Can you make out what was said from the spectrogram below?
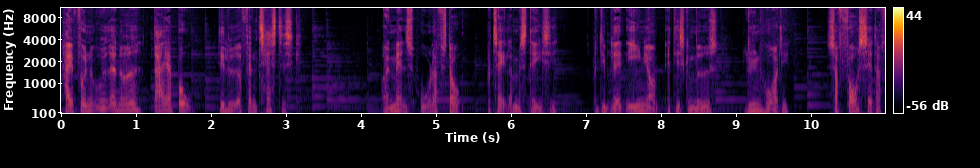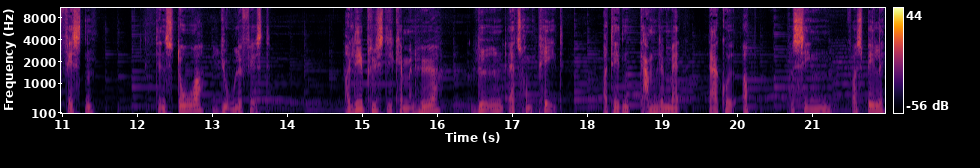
Har I fundet ud af noget, dig og Bo? Det lyder fantastisk. Og imens Olaf står og taler med Stacy, og de bliver enige om, at de skal mødes lynhurtigt, så fortsætter festen. Den store julefest. Og lige pludselig kan man høre lyden af trompet, og det er den gamle mand, der er gået op på scenen for at spille.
